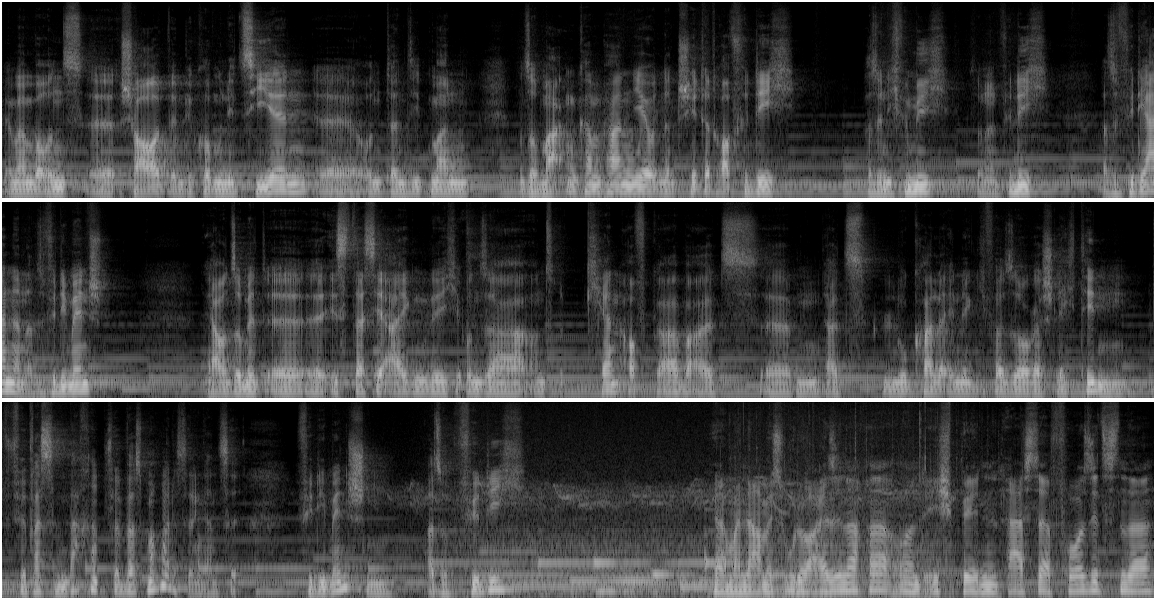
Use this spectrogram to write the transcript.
Wenn man bei uns äh, schaut, wenn wir kommunizieren äh, und dann sieht man unsere Markenkampagne und dann steht da drauf für dich. Also nicht für mich, sondern für dich. Also für die anderen, also für die Menschen. Ja, und somit äh, ist das ja eigentlich unser, unsere Kernaufgabe als, ähm, als lokaler Energieversorger schlechthin. Für was, machen, für was machen wir das denn Ganze? Für die Menschen, also für dich. Ja, mein Name ist Udo Eisenacher und ich bin erster Vorsitzender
